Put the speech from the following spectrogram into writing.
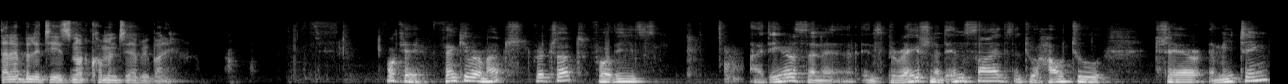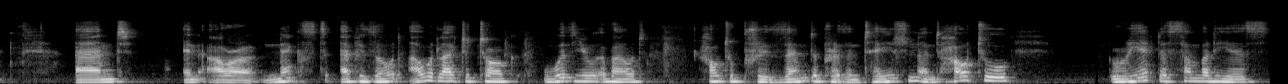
that ability is not common to everybody. Okay, thank you very much, Richard, for these ideas and uh, inspiration and insights into how to chair a meeting. And in our next episode, I would like to talk with you about how to present a presentation and how to react if somebody is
